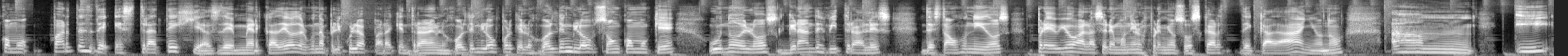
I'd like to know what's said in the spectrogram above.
como partes de estrategias de mercadeo de alguna película para que entraran en los Golden Globes, porque los Golden Globes son como que uno de los grandes vitrales de Estados Unidos previo a la ceremonia de los premios Oscar de cada año, ¿no? y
